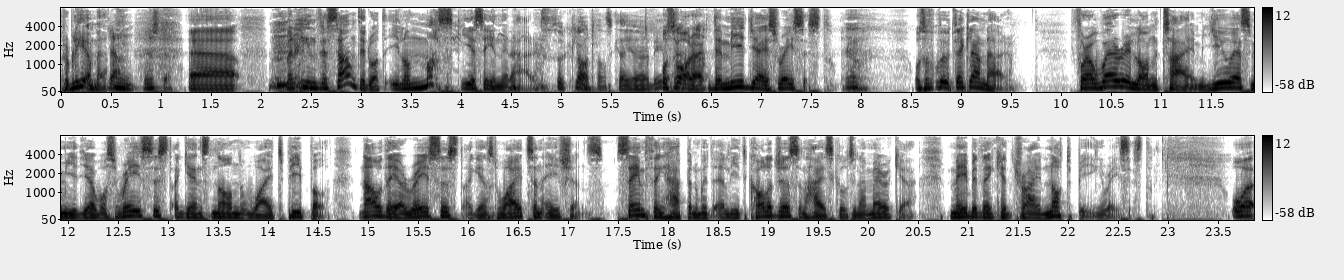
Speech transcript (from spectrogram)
problemet. Ja, just det. Eh, men intressant är då att Elon Musk ger sig in i det här Såklart han ska göra det. och svarar the media is racist. Och så utvecklar han det här. For a very long time, US media was racist against non-white people. Now they are racist against whites and Asians. Same thing happened with elite colleges and high schools in America. Maybe they can try not being racist. Och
